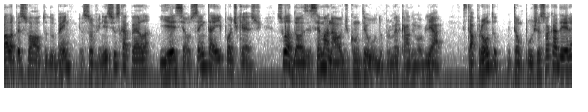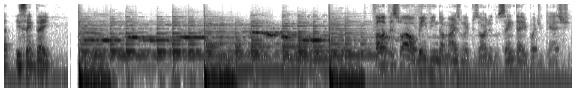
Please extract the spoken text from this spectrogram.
Fala pessoal, tudo bem? Eu sou Vinícius Capella e esse é o Senta aí Podcast, sua dose semanal de conteúdo para o mercado imobiliário. Está pronto? Então puxa sua cadeira e senta aí. Fala pessoal, bem-vindo a mais um episódio do Senta aí Podcast.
